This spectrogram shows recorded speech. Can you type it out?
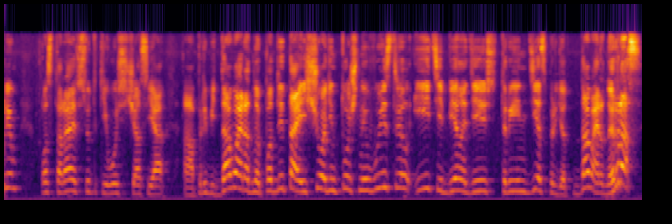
караулем. Постараюсь все-таки его сейчас я а, прибить. Давай, родной, подлетай. Еще один точный выстрел. И тебе, надеюсь, трендец придет. Давай, родной, раз!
